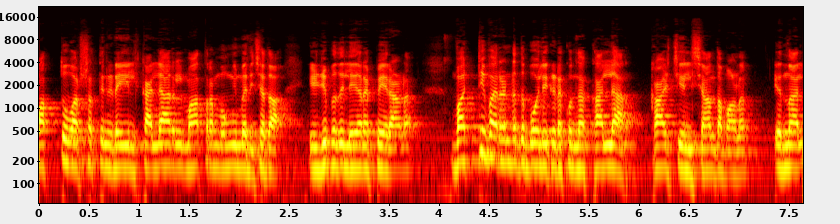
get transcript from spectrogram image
പത്തു വർഷത്തിനിടയിൽ കല്ലാറിൽ മാത്രം മുങ്ങി മരിച്ചത് എഴുപതിലേറെ പേരാണ്. വറ്റി വരണ്ടതുപോലെ കിടക്കുന്ന കല്ലാർ കാഴ്ചയിൽ ശാന്തമാണ്. എന്നാൽ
